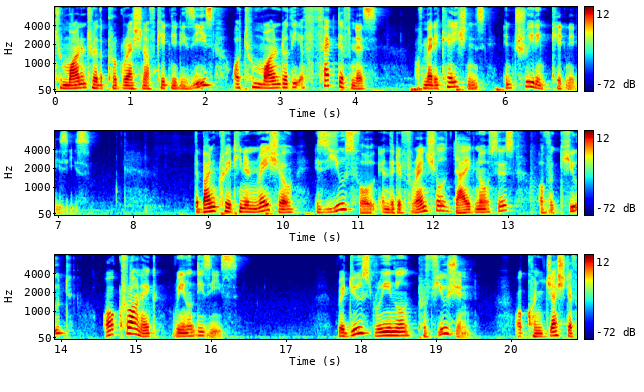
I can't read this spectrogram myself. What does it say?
to monitor the progression of kidney disease, or to monitor the effectiveness of medications in treating kidney disease. The BUN creatinine ratio is useful in the differential diagnosis of acute or chronic renal disease. Reduced renal perfusion or congestive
